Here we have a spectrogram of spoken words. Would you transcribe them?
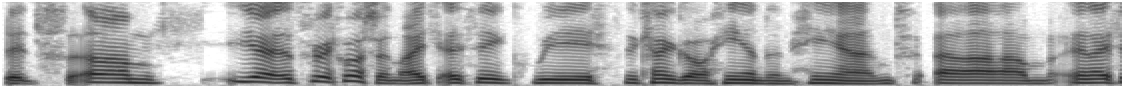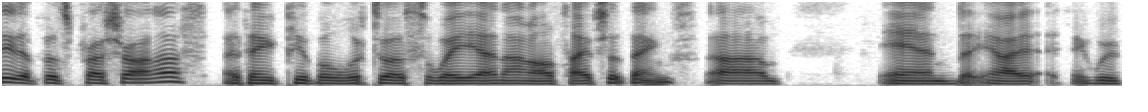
It's um yeah, it's a great question. Like I think we they kind of go hand in hand, um, and I think that puts pressure on us. I think people look to us to weigh in on all types of things, um, and you know I, I, think we've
